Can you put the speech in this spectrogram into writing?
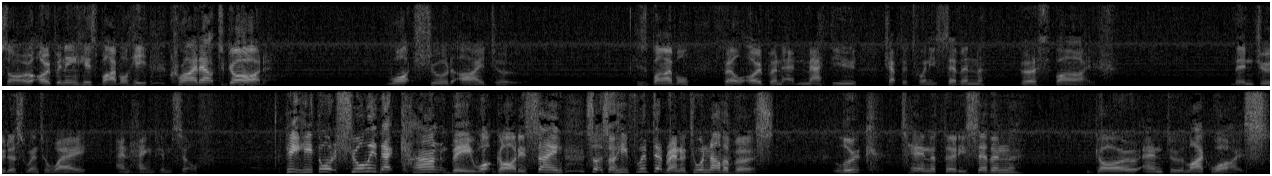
So, opening his Bible, he cried out to God, What should I do? His Bible fell open at Matthew chapter 27, verse 5. Then Judas went away and hanged himself. He, he thought, surely that can't be what God is saying. So, so he flipped at random to another verse. Luke 10:37, go and do likewise.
